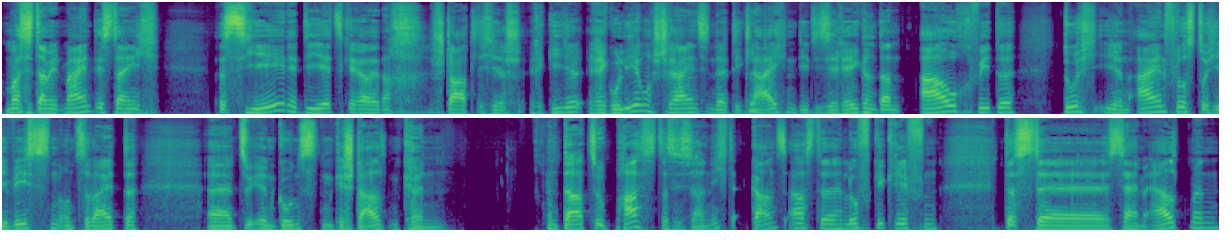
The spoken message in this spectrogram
Und was sie damit meint, ist eigentlich, dass jene, die jetzt gerade nach staatlicher Regulierung schreien, sind ja die gleichen, die diese Regeln dann auch wieder durch ihren Einfluss, durch ihr Wissen und so weiter äh, zu ihren Gunsten gestalten können. Und dazu passt, das ist ja nicht ganz aus der Luft gegriffen, dass der Sam Altman,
